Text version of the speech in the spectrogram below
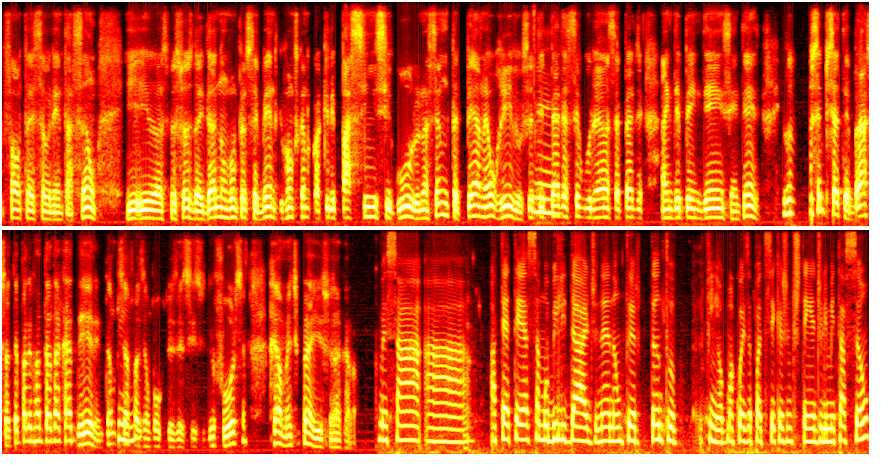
falta essa orientação e, e, as pessoas da idade não vão percebendo que vão ficando com aquele passinho inseguro, né? Você não ter perna é horrível, você é. perde a segurança, perde a independência, entende? E você precisa ter braço até para levantar da cadeira, então precisa Sim. fazer um pouco de exercício de força realmente para isso, né, Carol? Começar a até ter essa mobilidade, né? Não ter tanto, enfim, alguma coisa pode ser que a gente tenha de limitação,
